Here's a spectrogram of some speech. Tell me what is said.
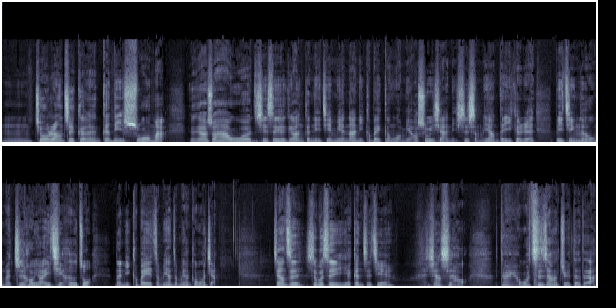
嗯，就让这个人跟你说嘛，跟他说啊，我其实刚刚跟你见面，那你可不可以跟我描述一下你是什么样的一个人？毕竟呢，我们之后要一起合作。那你可不可以怎么样怎么样跟我讲？这样子是不是也更直接？很像是吼，对，我是这样觉得的啊。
